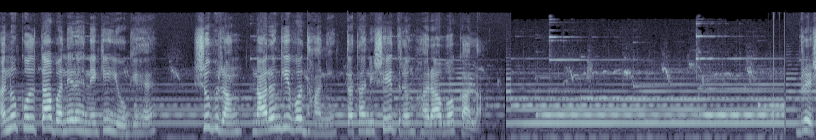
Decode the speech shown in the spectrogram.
अनुकूलता बने रहने के योग्य है। शुभ रंग नारंगी व धानी तथा निषेध रंग हरा व काला। वृष,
